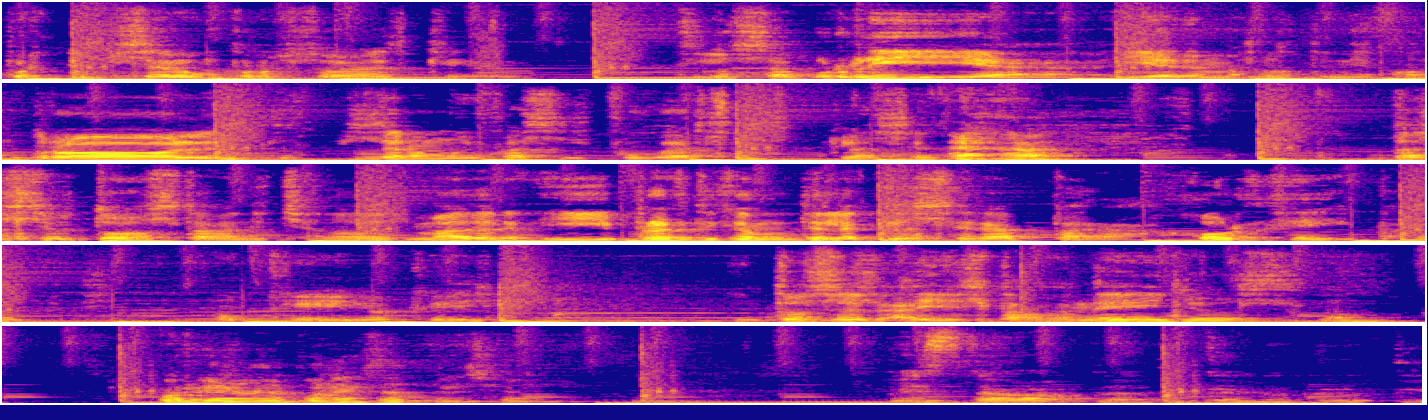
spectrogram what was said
Porque pues, era un profesor al que los aburría y además no tenía control, entonces pues, era muy fácil fugarse a su clase. ¿no? Ajá. Entonces todos estaban echando desmadre y prácticamente la clase era para Jorge y para Luis. Ok, ok. Entonces ahí estaban ellos, ¿no? ¿Por qué no le pones atención? Estaba platicando, creo que.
